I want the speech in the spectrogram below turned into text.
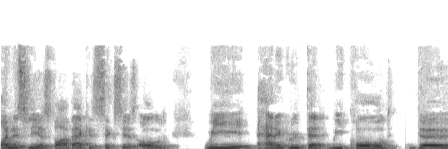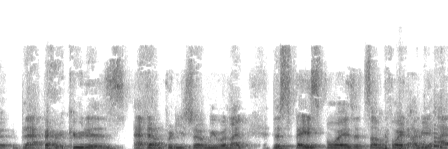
honestly, as far back as six years old, we had a group that we called the Black Barracudas, and I'm pretty sure we were like the Space Boys at some point. I mean, I,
